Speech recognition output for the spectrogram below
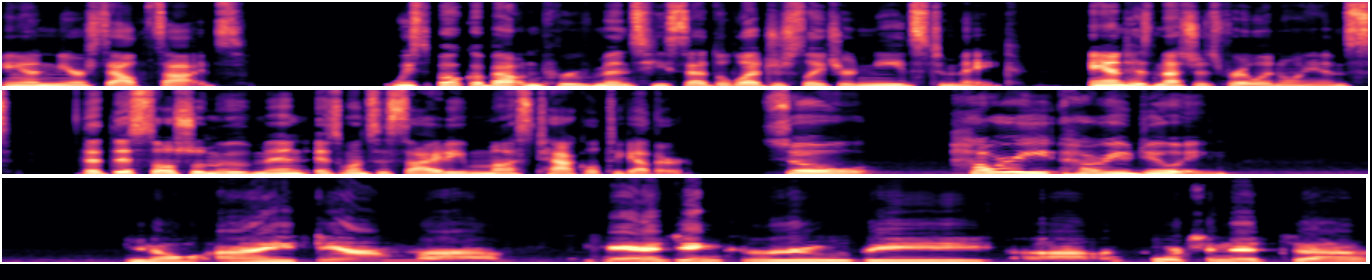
and near south sides. We spoke about improvements he said the legislature needs to make, and his message for Illinoisans that this social movement is one society must tackle together. So, how are you how are you doing? You know, I am um, managing through the uh, unfortunate uh,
